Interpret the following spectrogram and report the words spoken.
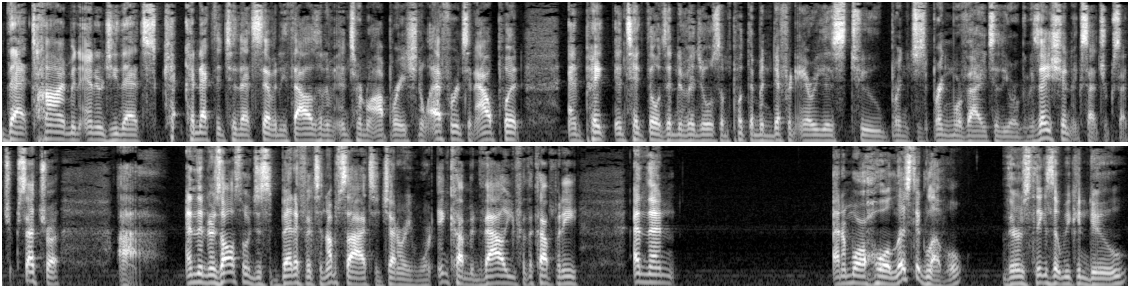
that time and energy that's c- connected to that 70,000 of internal operational efforts and output and pick and take those individuals and put them in different areas to bring just bring more value to the organization, et cetera, et cetera, et cetera. Uh, and then there's also just benefits and upsides to generate more income and value for the company. And then at a more holistic level, there's things that we can do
